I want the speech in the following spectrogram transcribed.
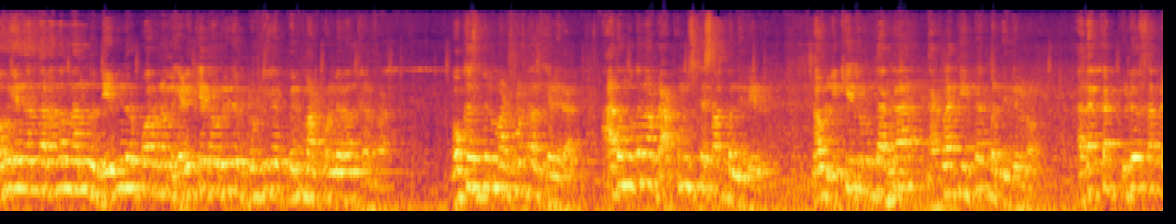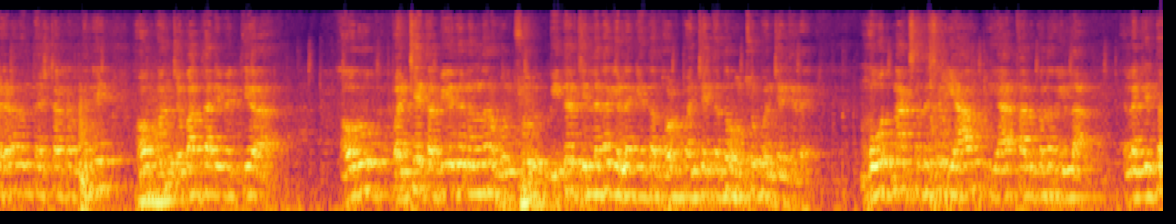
ಅವ್ರು ಏನಂತಾರ ಅಂದ್ರೆ ನಂದು ದೇವೇಂದ್ರ ಪವಾರ್ ನಮ್ಮ ಹೇಳಿಕೆದವ್ರಿಗೆ ದುಡ್ಡಿಗೆ ಬಿಲ್ ಮಾಡ್ಕೊಂಡಿರೋ ಅಂತ ಹೇಳ್ತಾರೆ. ಬೋಕಸ್ ಬಿಲ್ ಮಾಡ್ಕೊಂಡ್ರ ಅಂತ ಹೇಳಿದ್ದಾರೆ. ಅದ ಮುಂದೆ ನಾವು ಡಾಕ್ಯುಮೆಂಟ್ಸ್ಗೆ ಸಾಥ್ ಬಂದಿದ್ದೀವಿ. ನಾವು ಲಿಖಿತ ರೂಪದಾಗ ದಾಖಲಾತಿ ಇದ್ದಾಗ ಬಂದಿದ್ದೀವಿ ನಾವು. ಅದಕ್ಕೆ ಪಿ ಡಿ ಒ ಸಾಹೇಬ್ ಹೇಳೋದಂತ ಇಷ್ಟಪಡ್ತೀನಿ ಅವ್ರು ಒಂದು ಜವಾಬ್ದಾರಿ ವ್ಯಕ್ತಿಯರ ಅವರು ಪಂಚಾಯತ್ ಅಭಿಯೋಜನೆ ಹುಣಸೂರು ಬೀದರ್ ಜಿಲ್ಲೆದಾಗ ಎಲ್ಲಕ್ಕಿಂತ ದೊಡ್ಡ ಪಂಚಾಯತ್ ಅಂದ್ರೆ ಹುಣಸೂರು ಪಂಚಾಯತ್ ಇದೆ. ಮೂವತ್ನಾಲ್ಕು ಸದಸ್ಯರು ಯಾವ ಯಾವ ತಾಲೂಕದಾಗ ಇಲ್ಲ. ಎಲ್ಲಕ್ಕಿಂತ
